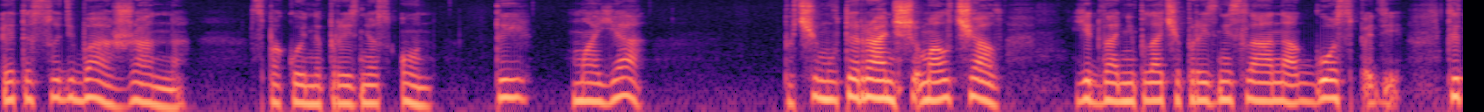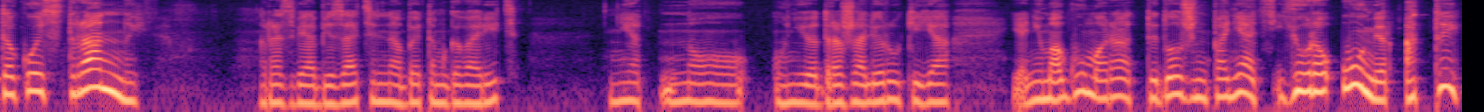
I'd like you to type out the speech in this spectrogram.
Это судьба, Жанна, спокойно произнес он. Ты моя. Почему ты раньше молчал? Едва не плача произнесла она. Господи, ты такой странный. Разве обязательно об этом говорить? Нет, но у нее дрожали руки. Я, я не могу, Марат, ты должен понять. Юра умер, а ты...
